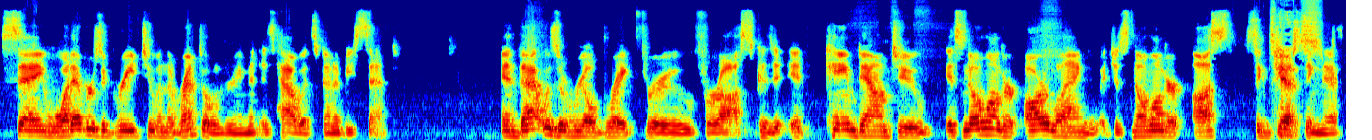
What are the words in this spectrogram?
say whatever's agreed to in the rental agreement is how it's going to be sent and that was a real breakthrough for us because it, it came down to it's no longer our language it's no longer us suggesting Yes. this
